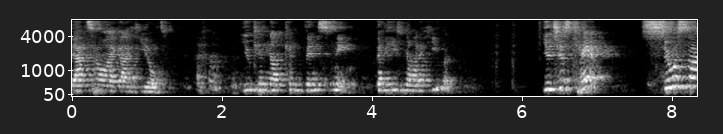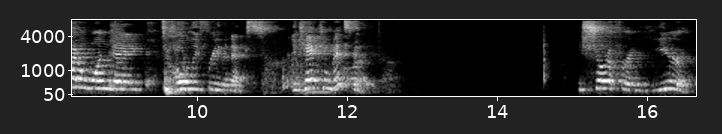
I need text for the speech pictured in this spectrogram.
That's how I got healed. You cannot convince me that He's not a healer. You just can't. Suicidal one day, totally free the next. You can't convince me. He showed up for a year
